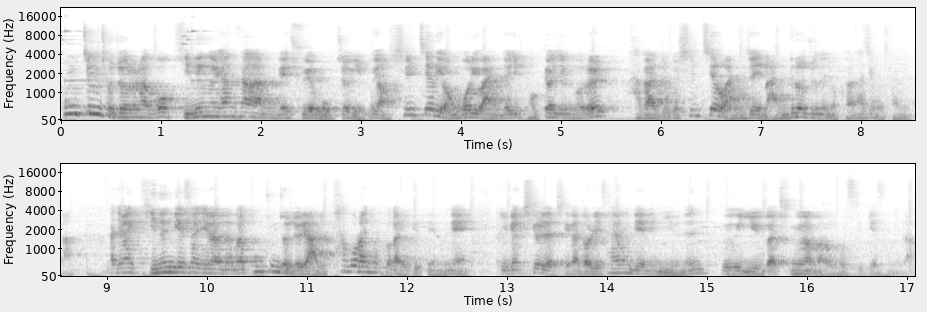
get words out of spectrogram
통증 조절을 하고 기능을 향상하는 게 주요 목적이고요. 실제로 연골이 완전히 벗겨진 거를 가가지고 실제로 완전히 만들어주는 역할을 하지 못합니다. 하지만 기능 개선이라든가 통증 조절에 아주 탁월한 효과가 있기 때문에 비맥 치료 자체가 널리 사용되는 이유는 그 이유가 중요한 거라고 볼 수 있겠습니다.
